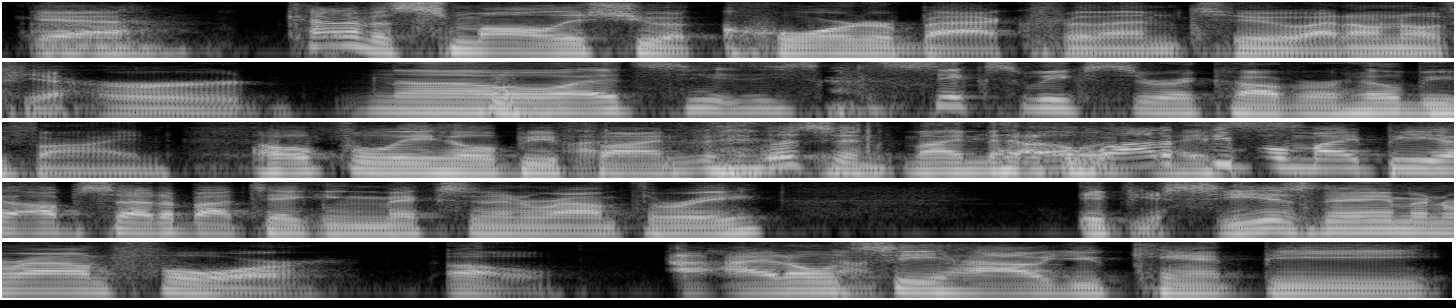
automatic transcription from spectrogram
Yeah. Kind of a small issue at quarterback for them, too. I don't know if you heard. No, it's he's six weeks to recover. He'll be fine. Hopefully he'll be fine. Listen, my a medical lot of people might be upset about taking Mixon in round three. If you see his name in round four, Oh, I, I don't see how you can't be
